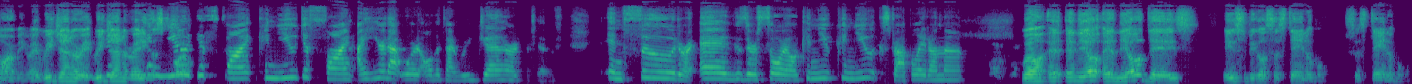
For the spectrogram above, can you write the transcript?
farming, right? Regenerate, regenerating can, can the soil. you define? Can you define? I hear that word all the time. Regenerative in food or eggs or soil. Can you can you extrapolate on that? Well, in the in the old days, it used to be called sustainable. Sustainable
